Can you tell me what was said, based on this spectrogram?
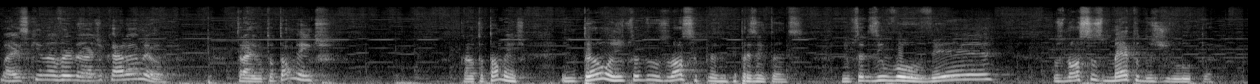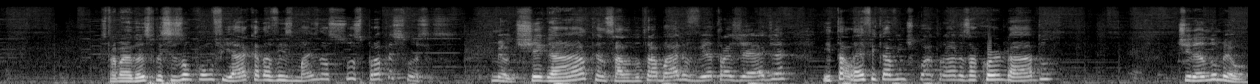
mas que na verdade o cara, meu, traiu totalmente. Traiu totalmente. Então a gente precisa dos nossos representantes. A gente precisa desenvolver os nossos métodos de luta. Os trabalhadores precisam confiar cada vez mais nas suas próprias forças. Meu, de chegar cansado do trabalho, ver a tragédia e tá lá e ficar 24 horas acordado, tirando meu,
